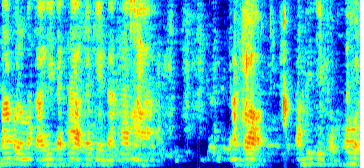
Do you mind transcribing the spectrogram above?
พระบรมสารีริกธาตุและเกศาธาตุมา แล้วก็ ทำพิธีสมโภช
